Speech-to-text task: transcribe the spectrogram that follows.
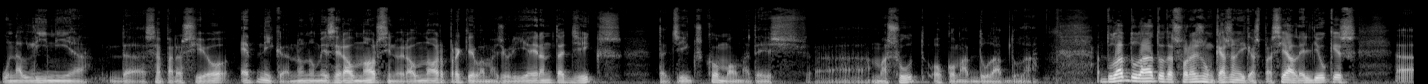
una línia de separació ètnica. No només era el nord, sinó era el nord perquè la majoria eren tatjics, tatjics com el mateix eh, Masud o com Abdullah Abdullah. Abdullah Abdullah, de totes formes, és un cas una mica especial. Ell diu que és eh,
